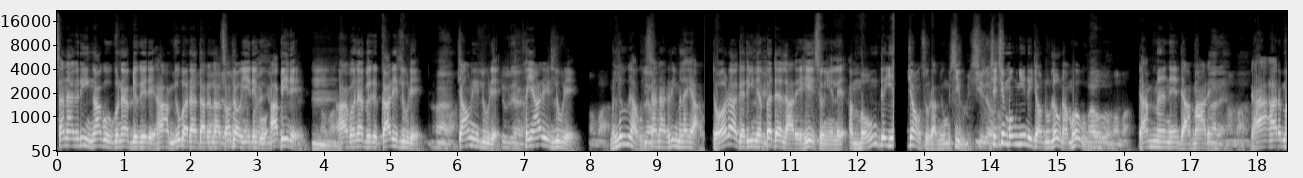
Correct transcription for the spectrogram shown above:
သန္နာဂရိငါ့ကိုခုနကပြောခဲ့တဲ့ဟာမျိုးပါဒတာရဏစောင့်ရှောက်ရေးတွေကိုအားပေးတယ်อืมအာခုနကပြောတဲ့ကားတွေလှူတယ်မှန်ကျောင်းတွေလှူတယ်လူတယ်ဖျားတွေလှူတယ်မှန်ပါမလုပ်ရဘူးသန္နာဂရိမလက်ရဘူးဒေါရဂရိနဲ့ပတ်သက်လာတဲ့ဟေ့ဆိုရင်လေအမုန်းတရား ကြောင့်ဆိုတာမျိုးမရှိဘူးမရှိတော့ချစ်ချင်းမုန်းချင်းတွေကြောင့်သူလုံတာမဟုတ်ဘူးမဟုတ်ဘူးမှန်ပါဒါမှန်တယ်ဒါမှားတယ်မှန်ပါဒါအာရမ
